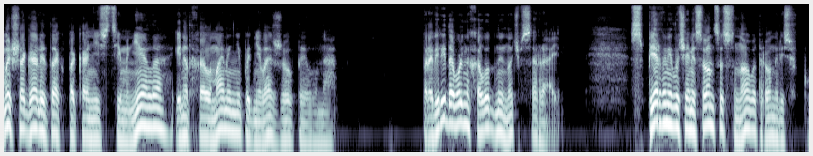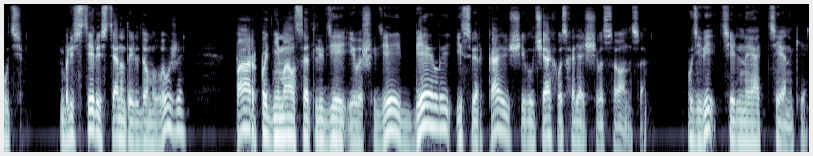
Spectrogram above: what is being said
Мы шагали так, пока не стемнело и над холмами не поднялась желтая луна. Провели довольно холодную ночь в сарае. С первыми лучами солнца снова тронулись в путь. Блестели стянутые льдом лужи, пар поднимался от людей и лошадей, белый и сверкающий в лучах восходящего солнца. Удивительные оттенки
